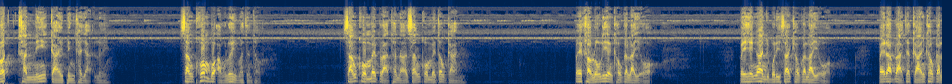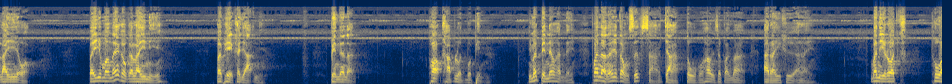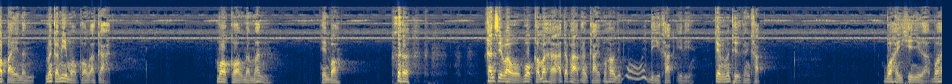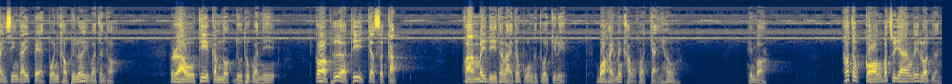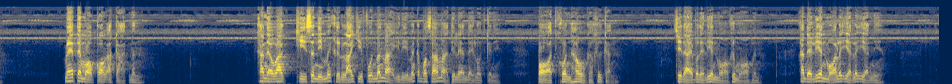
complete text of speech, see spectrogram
รถคันนี้กลายเป็นขยะเลย สังคมบ่เอาเลยว่าจันเถาะสังคมไม่ปรารถนาสังคมไม่ต้องการ ไปเข้าโรงเรียนเขาก็ไล่ออก ไปเห็นงานอยู่บริษัทเขาก็ไล่ออก ไปรับราชการเขาก็ไล่ออก ไปอยู่มืองไหนเขาก็ไล่หนีประเภทขยะนี่เป็นแนวนั้นเพราะขับรถบ่ปิ่นนี่มันเป็นแนวหันเลยเพราะนั้นเราจะต้องศึกษาจากตัวของเฮาซะก่อนว่าอะไรคืออะไรบันนี้รถทั่วไปนั่นมันก็มีหมอกรองอากาศ หมอกรองน้ำมัน เห็นบ่ คันสิเว้าวกเขามาหาอัตภาพร่างกายของเฮานี่โอ้ยดีคักอีดีจะมันถือกันคักบ่ให้ขี้เหงื่อบ่ให้สิ่งใดแปดปนเข้าไปเลยว่าจันเถาะเราที่กำหนดอยู่ทุกวันนี้ ก็เพื่อที่จะสกัด ความไม่ดีทั้งหลายทั้งปวงคือตัวกิเลสบ่ให้มันเข่าหอดใจเฮาเห็นบ่เขาต้องกองวัตสุยางได้ลดนั่น แม้แต่หมอกรองอากาศมันคันแต่ว่าขี่สนิมมันขึ้นหลายขี่ฝุ่นมันมากอีหลี มันก็บ่สามารถที่แลนได้ลดกันนี่ปอดคนเฮาก็คือกันสิได้บ่ได้เรียนหมอคือหมอเพิ่นคันได้เรียนหมอละเอียดละเอียดนี่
